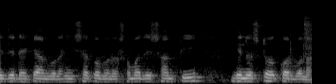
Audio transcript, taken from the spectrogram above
নিজে ডেকে আনব না, হিংসা করব না, সমাজে শান্তি বিনষ্ট করব না।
